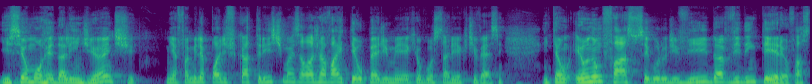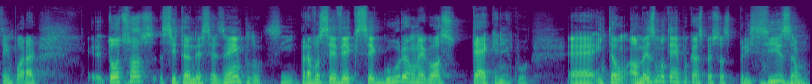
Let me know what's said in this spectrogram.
E se eu morrer dali em diante, minha família pode ficar triste, mas ela já vai ter o pé de meia que eu gostaria que tivessem. Então, eu não faço seguro de vida a vida inteira, eu faço temporário. Estou só citando esse exemplo para você ver que seguro é um negócio técnico. É, então, ao mesmo tempo que as pessoas precisam,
